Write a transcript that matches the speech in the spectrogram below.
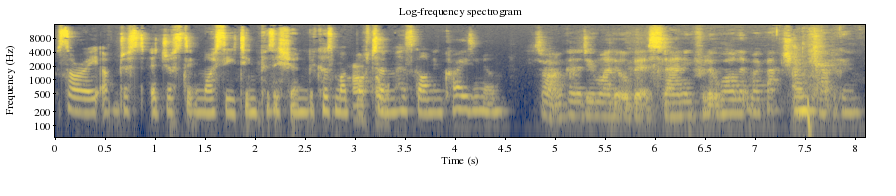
sorry, I'm just adjusting my seating position because my bottom has gone in crazy numb. So I'm going to do my little bit of standing for a little while, let my back shake out again.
